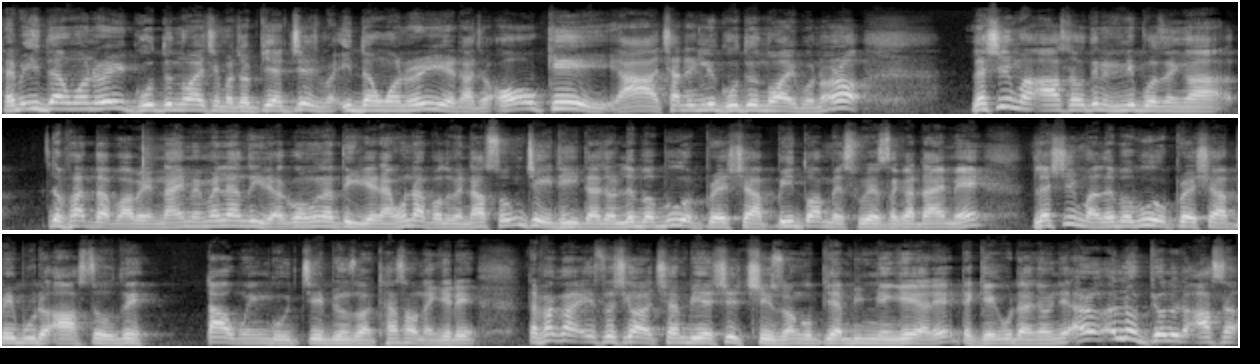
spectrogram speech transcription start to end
ဒါပေမဲ့ Ethan Wanderer ဂိုးသွင်းသွားတဲ့အချိန်မှာကျွန်တော်ပြန်ကြည့်ချိန်မှာ Ethan Wanderer ရဲ့ဒါကျွန်တော် okay အာချာတီလေးဂိုးသွင်းသွားပြီပေါ့နော်အဲ့တော့လက်ရှိမှာ Arsenal တင်းဒီနေ့ပွဲစဉ်က တစ်ဖက်သက်ပါပဲနိုင်မယ်မလန်းသိတယ်အကုန်လုံးလည်းသိတယ်ဒါခုနကပြောလို့နောက်ဆုံးအချိန်ထိဒါကြောင့် Liverpool ကို pressure ပေးသွားမယ်ဆိုတဲ့စကားတိုင်းပဲလက်ရှိမှာ Liverpool ကို pressure ပေးဖို့တော့ Arsenal တင်းတာဝန်ကိုကြေပြွန်စွာထမ်းဆောင်နိုင်ခဲ့တဲ့တစ်ဖက်က Ipswich က Championship ခြေစွမ်းကိုပြန်ပြီးမြင်ခဲ့ရတယ်တကယ်ကိုတန်ကြောင်ကြီးအဲ့တော့အဲ့လိုပြောလို့တော့ Arsenal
